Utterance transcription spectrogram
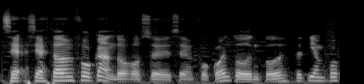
se, ha estado enfocando, o se, se enfocó en todo, en todo este tiempo,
